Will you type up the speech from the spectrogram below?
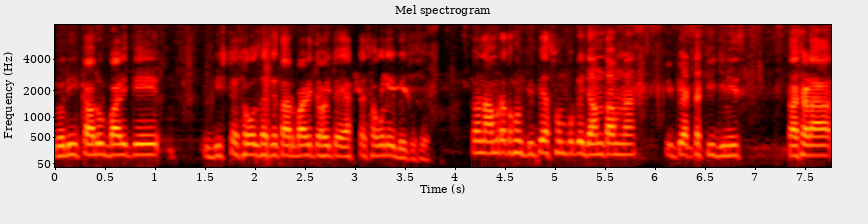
যদি কারোর বাড়িতে বিশটা ছাগল থাকে, তার বাড়িতে হয়তো একটা ছাগলেই বেঁচেছে। কারণ আমরা তখন পিপিআর সম্পর্কে জানতাম না, পিপিআরটা কী জিনিস, তাছাড়া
